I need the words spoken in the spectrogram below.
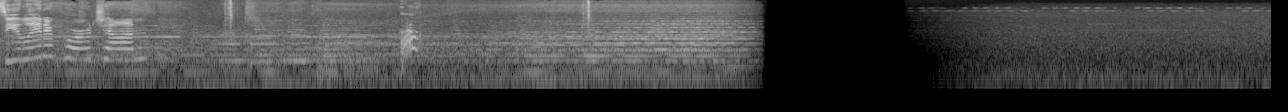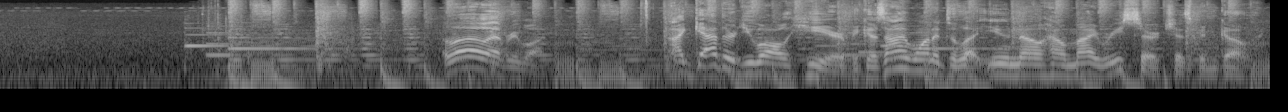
See you later, Koro-chan. I gathered you all here because I wanted to let you know how my research has been going.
